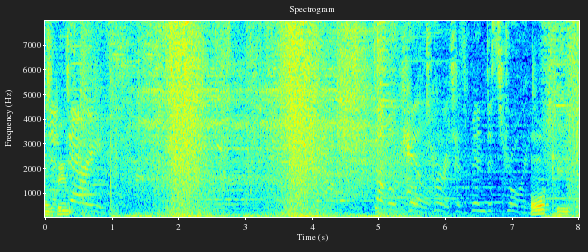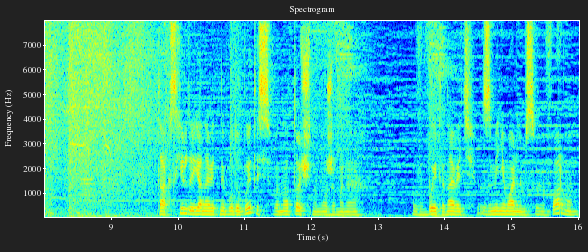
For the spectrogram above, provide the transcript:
Legendary. Double kill. Turret has been destroyed. Окей. Так, з Хільдою я навіть не буду битись, вона точно може мене вбити навіть з мінімальним своїм фармом.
